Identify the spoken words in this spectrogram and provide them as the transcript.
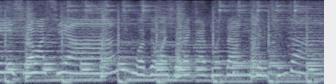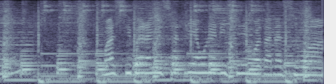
Selamat siang warga masyarakat Puntang tercinta. Masih bareng Satria Muda di sini buat anda semua.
